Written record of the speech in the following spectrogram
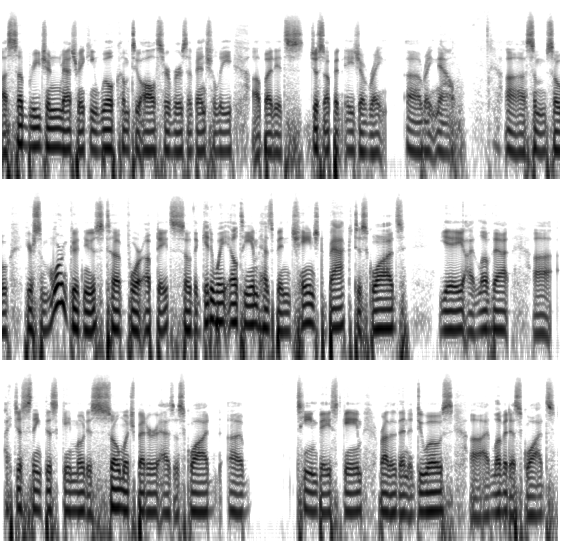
Uh, Sub-region matchmaking will come to all servers eventually, uh, but it's just up in Asia right uh, right now. Uh, some so here's some more good news to, for updates. So the getaway LTM has been changed back to squads. Yay! I love that. Uh, I just think this game mode is so much better as a squad uh, team based game rather than a duos. Uh, I love it as squads.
